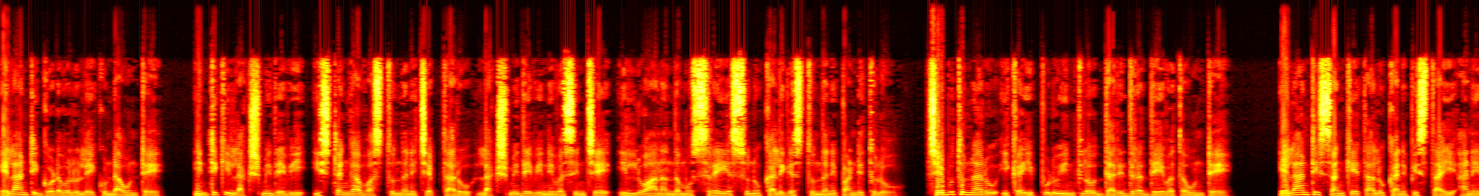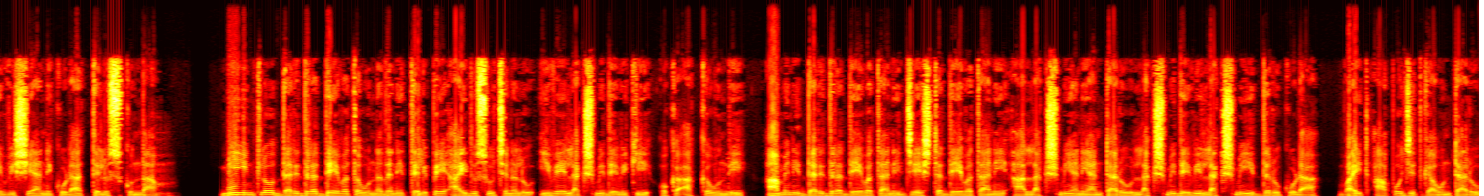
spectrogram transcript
ఎలాంటి గొడవలు లేకుండా ఉంటే ఇంటికి లక్ష్మీదేవి ఇష్టంగా వస్తుందని చెప్తారు. లక్ష్మీదేవి నివసించే ఇల్లు ఆనందము శ్రేయస్సును కలిగిస్తుందని పండితులు. చెబుతున్నారు ఇక ఇప్పుడు ఇంట్లో దరిద్ర దేవత ఉంటే ఎలాంటి సంకేతాలు కనిపిస్తాయి అనే విషయాన్ని కూడా తెలుసుకుందాం. మీ ఇంట్లో దరిద్ర దేవత ఉన్నదని తెలిపే ఐదు సూచనలు ఇవే లక్ష్మీదేవికి ఒక అక్క ఉంది ఆమెని దరిద్ర దేవత అని జ్యేష్ఠ దేవత అని ఆ లక్ష్మి అని అంటారు లక్ష్మీదేవి లక్ష్మి ఇద్దరూ కూడా వైట్ ఆపోజిట్గా ఉంటారు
